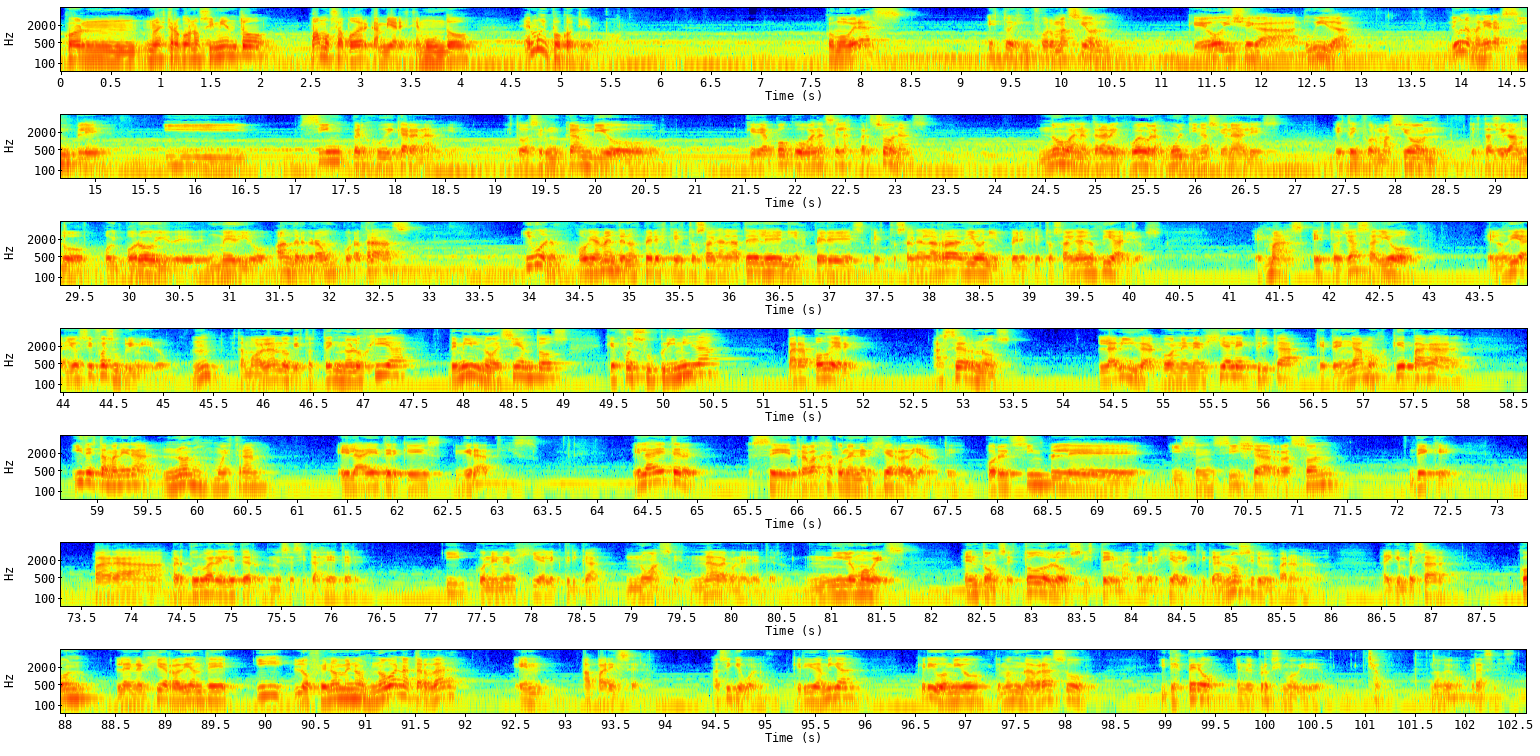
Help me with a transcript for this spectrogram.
con nuestro conocimiento vamos a poder cambiar este mundo en muy poco tiempo. Como verás, esto es información que hoy llega a tu vida de una manera simple y sin perjudicar a nadie. Esto va a ser un cambio que de a poco van a hacer las personas, no van a entrar en juego las multinacionales. Esta información te está llegando hoy por hoy de, un medio underground por atrás. Y bueno, obviamente no esperes que esto salga en la tele, ni esperes que esto salga en la radio, ni esperes que esto salga en los diarios. Es más, esto ya salió en los diarios y fue suprimido. Estamos hablando que esto es tecnología de 1900 que fue suprimida para poder hacernos la vida con energía eléctrica que tengamos que pagar y de esta manera no nos muestran el aéter que es gratis. El aéter se trabaja con energía radiante por el simple y sencilla razón de que para perturbar el éter necesitas éter. Y con energía eléctrica no haces nada con el éter, ni lo moves. Entonces todos los sistemas de energía eléctrica no sirven para nada. Hay que empezar con la energía radiante y los fenómenos no van a tardar en aparecer. Así que bueno, querida amiga, querido amigo, te mando un abrazo y te espero en el próximo video. Chao, nos vemos, gracias.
